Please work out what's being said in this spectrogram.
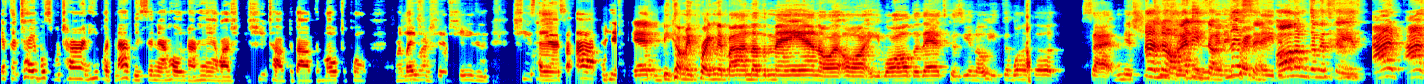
if the tables were turned, he would not be sitting there holding her hand while she, she talked about the multiple relationships right. she's and she's had. So I and becoming pregnant by another man or or all of that because you know he's the one of the side mistresses. I know. I didn't know. Listen, all I'm gonna say is I I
